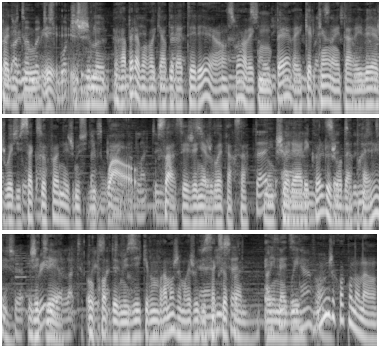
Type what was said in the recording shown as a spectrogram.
pas du tout. Et watching je me TV rappelle avoir with regardé la télé un and soir avec mon père came et quelqu'un est saxophone, arrivé à and I jouer du saxophone et je me suis dit waouh, ça that. c'est génial, je voudrais faire ça. day, Donc je suis allé à l'école le jour d'après. J'ai "Really, dit au prof de saxophone." musique, vraiment j'aimerais jouer du saxophone. Et "I il m'a dit, one." je crois qu'on en a un.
